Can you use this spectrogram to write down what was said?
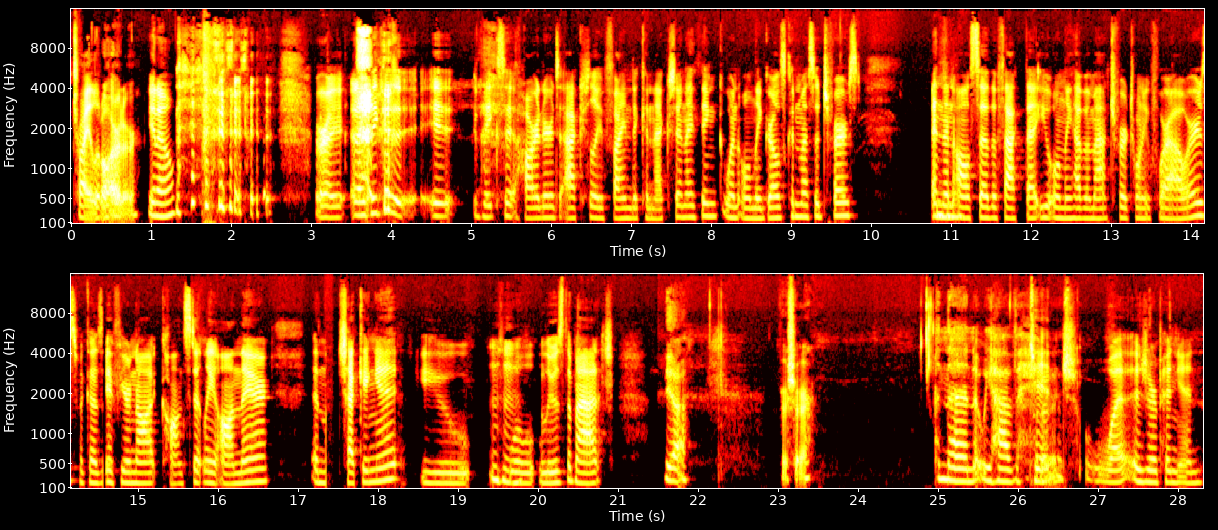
try a little harder you know right. And I think it, it it makes it harder to actually find a connection, I think, when only girls can message first. And then Mhm. also the fact that you only have a match for 24 hours because if you're not constantly on there and checking it, you Mhm. will lose the match. yeah for sure And then we have what it is. Hinge. What is your opinion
